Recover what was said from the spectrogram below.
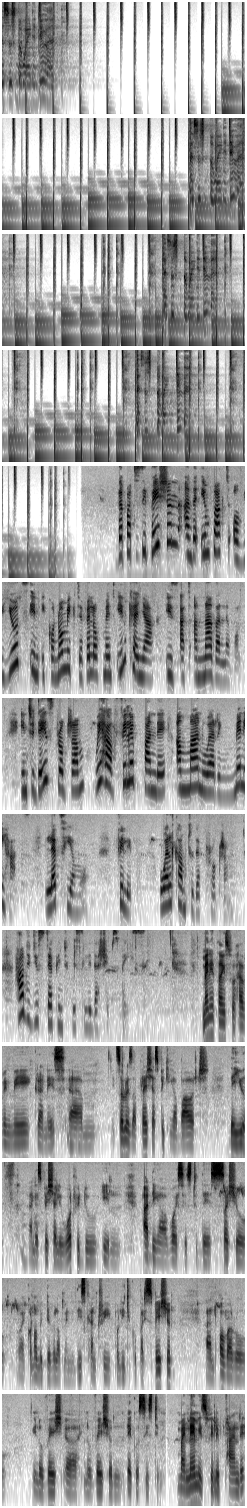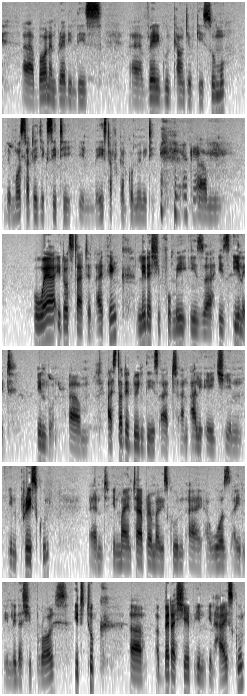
This is the way to do it. This is the way to do it. This is the way to do it. This is the way to do it. The participation and the impact of youths in economic development in Kenya is at another level. In today's program, we have Philip Pande, a man wearing many hats. Let's hear more. Philip, welcome to the program. How did you step into this leadership space? Many thanks for having me, Granis. Um, it's always a pleasure speaking about the youth and especially what we do in adding our voices to the social or economic development in this country, political participation, and overall innovation, uh, innovation ecosystem. My name is Philip Pande, uh, born and bred in this uh, very good county of Kisumu, the most strategic city in the East African community. okay. um, where it all started, I think leadership for me is uh, is innate, inborn. Um, I started doing this at an early age in in preschool, and in my entire primary school, I, I was in, in leadership roles. It took uh, a better shape in in high school,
